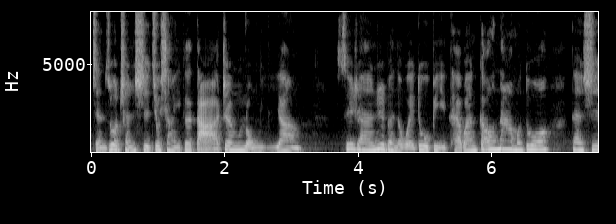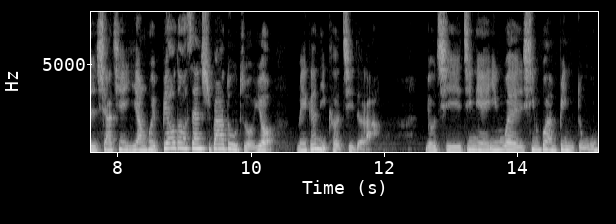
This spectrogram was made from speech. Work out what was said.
整座城市就像一个大蒸笼一样。虽然日本的纬度比台湾高那么多，但是夏天一样会飙到三十八度左右，没跟你客气的啦。尤其今年因为新冠病毒，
